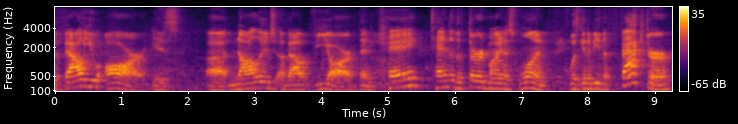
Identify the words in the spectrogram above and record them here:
the value r is uh, knowledge about VR, then k 10 to the third minus 1 was going to be the factor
